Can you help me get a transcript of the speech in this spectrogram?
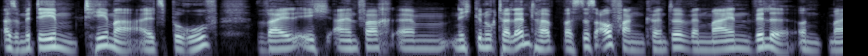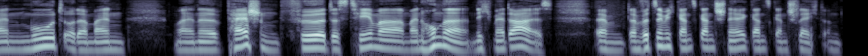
also mit dem Thema als Beruf, weil ich einfach ähm, nicht genug Talent habe, was das auffangen könnte, wenn mein Wille und mein Mut oder mein, meine Passion für das Thema, mein Hunger nicht mehr da ist. Ähm, dann wird es nämlich ganz, ganz schnell ganz, ganz schlecht. Und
